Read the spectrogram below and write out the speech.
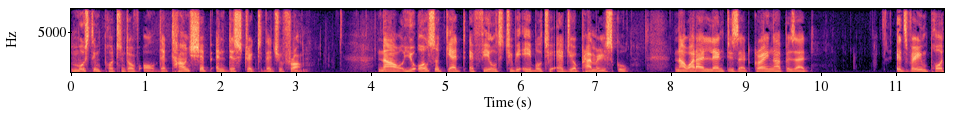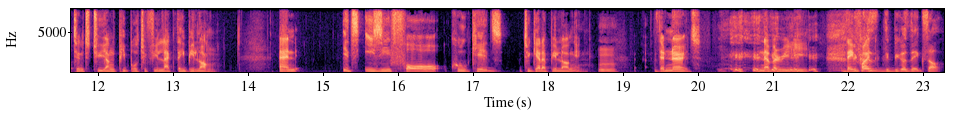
most important of all, the township and district that you're from. Now, you also get a field to be able to add your primary school. Now, what I learned is that growing up is that it's very important to young people to feel like they belong. And it's easy for cool kids to get a belonging. Mm. The nerds never really they because, find because they excel.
